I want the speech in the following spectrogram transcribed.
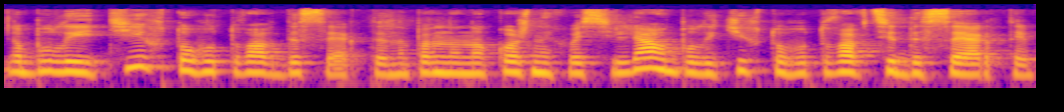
були і ті, хто готував десерти. Напевно, на кожних весіллях були ті, хто готував ці десерти.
